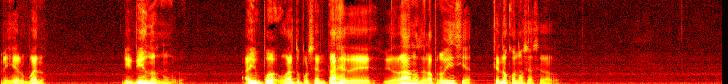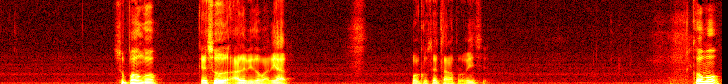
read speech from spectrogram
Me dijeron, bueno, y vi unos números. Hay un, un alto porcentaje de ciudadanos de la provincia que no conoce al senador. Supongo que eso ha debido variar, porque usted está en la provincia. ¿Cómo,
